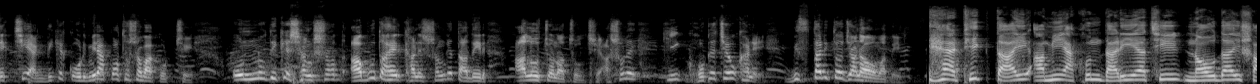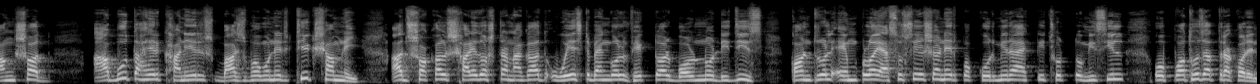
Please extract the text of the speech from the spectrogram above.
দেখছি একদিকে কর্মীরা পথসভা করছে, অন্যদিকে সাংসদ আবু তাহের খানের সঙ্গে তাদের আলোচনা চলছে। আসলে কি ঘটেছে ওখানে? বিস্তারিত জানাও আমাদের। হ্যাঁ ঠিক তাই আমি এখন দাঁড়িয়ে আছি নওদায় সাংসদ আবু তাহের খানের বাসভবনের ঠিক সামনেই। আজ সকাল সাড়ে দশটা নাগাদ West Bengal vector borne disease control employ অ্যাসোসিয়েশনের কর্মীরা একটি ছোট্ট মিছিল ও পথযাত্রা করেন।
